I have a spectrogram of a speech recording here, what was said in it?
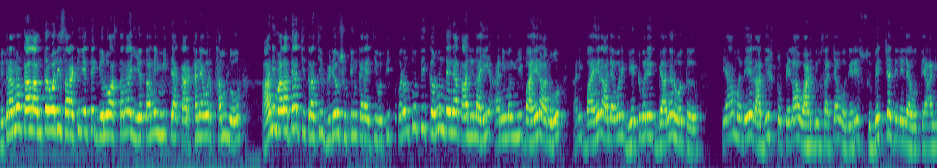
मित्रांनो काल अंतरवली सराटी येथे गेलो असताना येताना मी त्या कारखान्यावर थांबलो. आणि मला त्या चित्राची व्हिडिओ शूटिंग करायची होती परंतु ती करून देण्यात आली नाही आणि मग मी बाहेर आलो आणि बाहेर आल्यावर गेटवर एक बॅनर होतं. त्यामध्ये राजेश टोपेला वाढदिवसाच्या वगैरे शुभेच्छा दिलेल्या होत्या आणि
